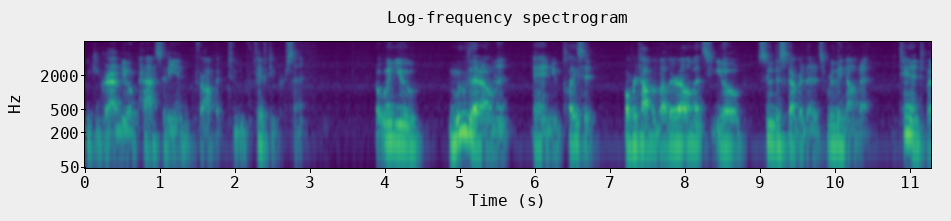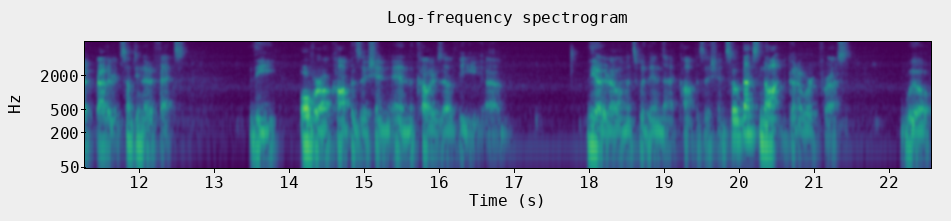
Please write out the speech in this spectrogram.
we can grab the opacity and drop it to 50%. But when you move that element and you place it over top of other elements, you'll soon discover that it's really not a tint, but rather it's something that affects the overall composition and the colors of the uh, the other elements within that composition. So that's not going to work for us. We'll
